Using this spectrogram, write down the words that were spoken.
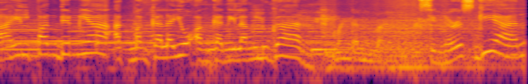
Dahil pandemya at magkalayo ang kanilang lugar. Si Nurse Gian,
